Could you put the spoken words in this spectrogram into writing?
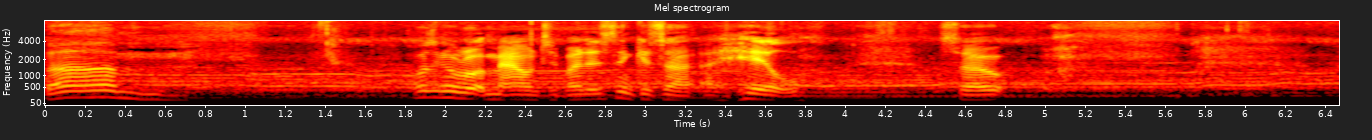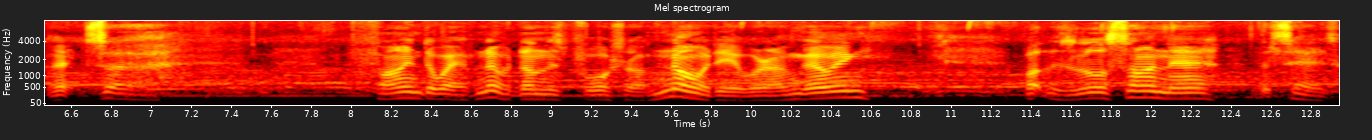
Um, I wasn't going to look mountain, but I just think it's a, a hill. So, let's uh, find the way. I've never done this before, so I have no idea where I'm going. But there's a little sign there that says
